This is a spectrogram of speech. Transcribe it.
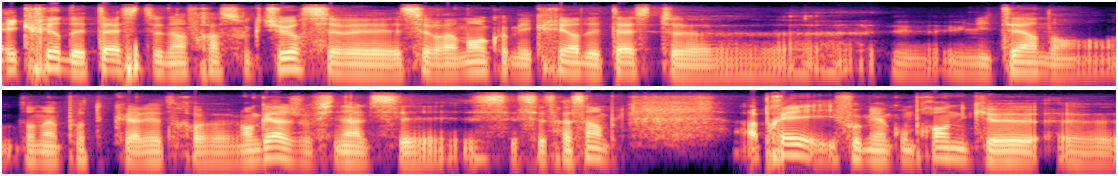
écrire des tests d'infrastructure, c'est vraiment comme écrire des tests euh, unitaires dans n'importe quel autre langage. Au final, c'est très simple. Après, il faut bien comprendre que euh,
